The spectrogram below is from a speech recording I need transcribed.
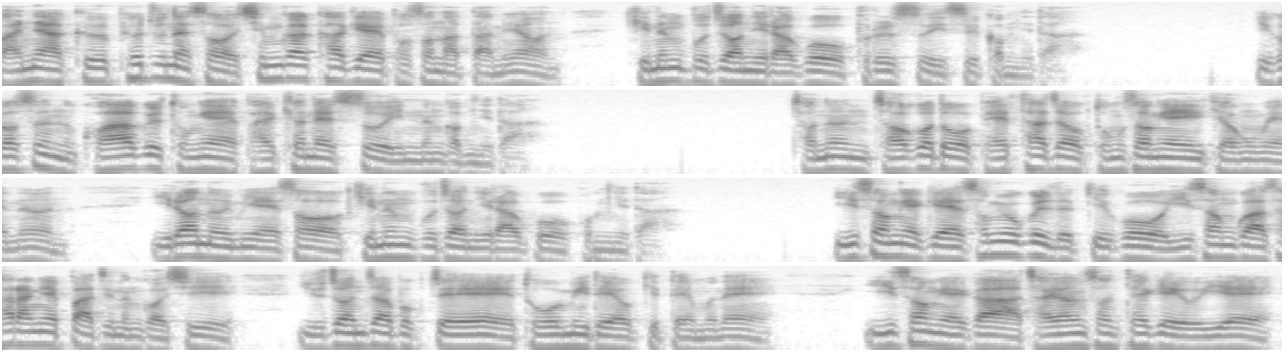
만약 그 표준에서 심각하게 벗어났다면 기능부전이라고 부를 수 있을 겁니다. 이것은 과학을 통해 밝혀낼 수 있는 겁니다. 저는 적어도 베타적 동성애의 경우에는 이런 의미에서 기능부전이라고 봅니다. 이성에게 성욕을 느끼고 이성과 사랑에 빠지는 것이 유전자 복제에 도움이 되었기 때문에 이성애가 자연 선택에 의해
